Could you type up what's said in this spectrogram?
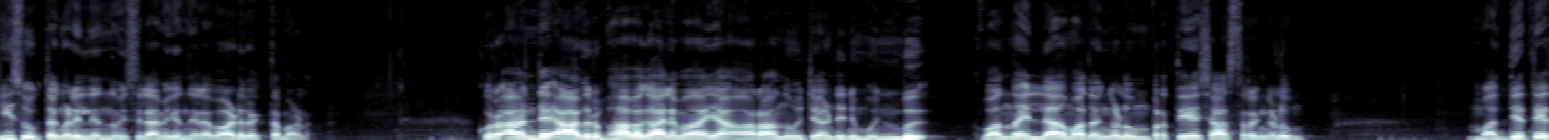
ഈ സൂക്തങ്ങളിൽ നിന്നും ഇസ്ലാമിക നിലപാട് വ്യക്തമാണ്. ഖുർആന്റെ ആവിർഭാവകാലമായ ആറാം നൂറ്റാണ്ടിന് മുൻപ് വന്ന എല്ലാ മതങ്ങളും പ്രത്യയശാസ്ത്രങ്ങളും മദ്യത്തെ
